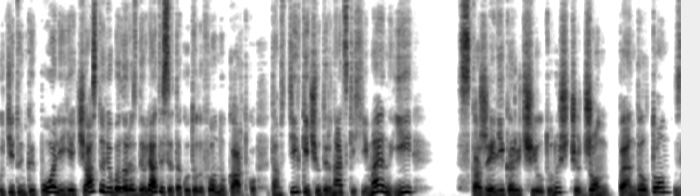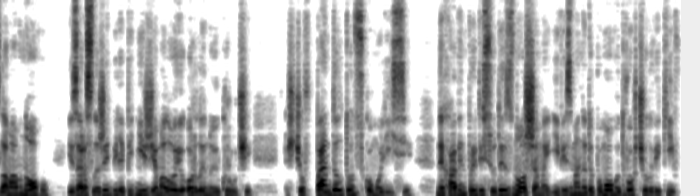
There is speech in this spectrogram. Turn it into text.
у тітоньки Полі я часто любила роздивлятися таку телефонну картку. Там стільки чудернацьких імен і. Скажи лікарю Чілтону, що Джон Пендлтон зламав ногу і зараз лежить біля підніжжя малої орлиної кручі, що в Пендлтонському лісі. Нехай він прийде сюди з ношами і візьме на допомогу двох чоловіків.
